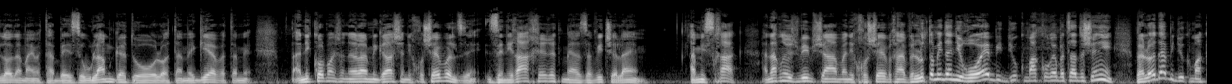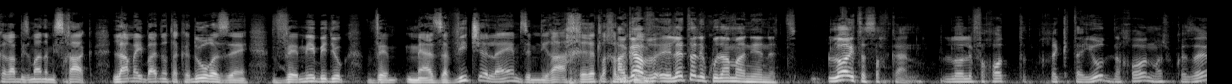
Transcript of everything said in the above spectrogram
לא יודע מה, אם אתה באיזה אולם גדול, או אתה מגיע ואתה... אני כל פעם שאני עולה למגרש, אני חושב על זה. זה נראה אחרת מהזווית שלהם. המשחק. אנחנו יושבים שם ואני חושב, ולא תמיד אני רואה בדיוק מה קורה בצד השני, ואני לא יודע בדיוק מה קרה בזמן המשחק, למה איבדנו את הכדור הזה, ומי בדיוק, ומהזווית שלהם זה נראה אחרת לחלוטין. אגב, העלית נקודה מעניינת. לא היית שחקן, לא לפחות אחרי כיתה י', נכון? משהו כזה?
